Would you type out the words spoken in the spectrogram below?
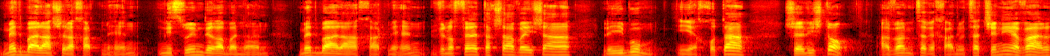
מת בעלה של אחת מהן, נישואים דה רבנן, מת בעלה אחת מהן, ונופלת עכשיו האישה לייבום. היא אחותה של אשתו. אבל מצד אחד, מצד שני, אבל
